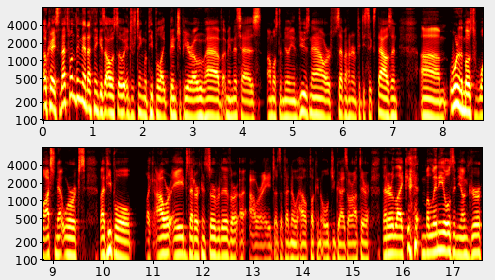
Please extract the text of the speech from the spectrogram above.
Okay, so that's one thing that I think is also interesting with people like Ben Shapiro, who have, I mean, this has almost a million views now or 756,000. Um, one of the most watched networks by people like our age that are conservative or uh, our age as if i know how fucking old you guys are out there that are like millennials and younger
